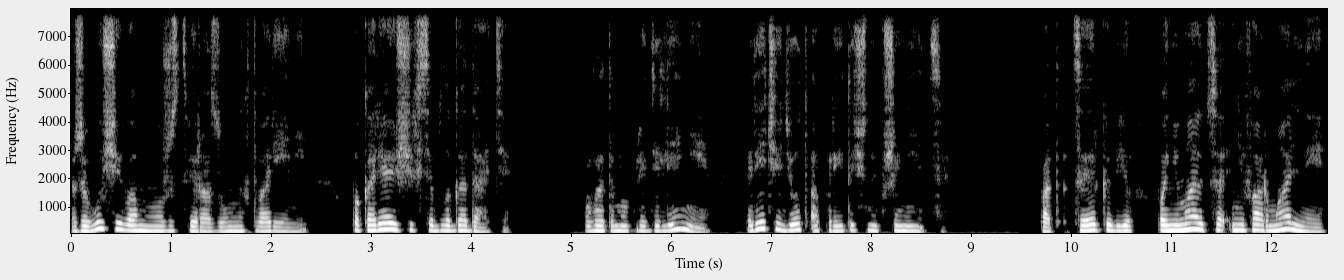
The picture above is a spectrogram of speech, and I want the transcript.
живущей во множестве разумных творений, покоряющихся благодати. В этом определении речь идет о приточной пшенице. Под церковью понимаются неформальные,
